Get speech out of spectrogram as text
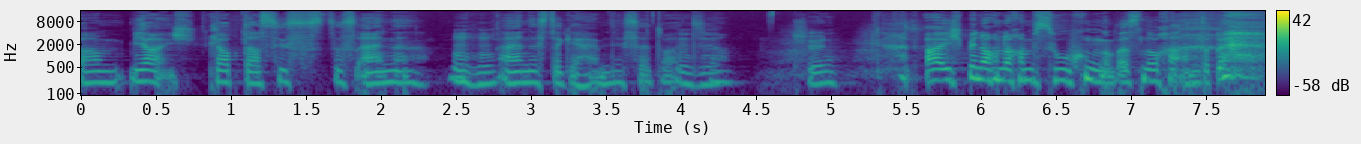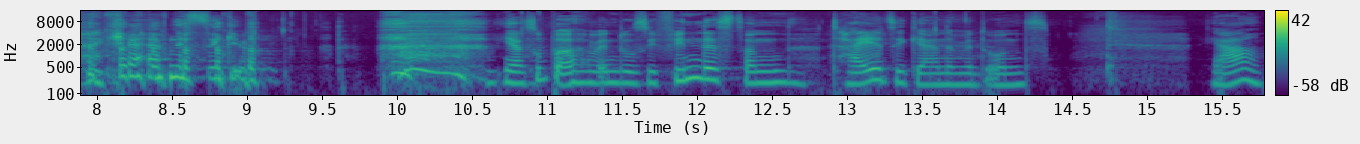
ähm, ja, ich glaube, das ist das eine, mhm. eines der Geheimnisse dort. Mhm. Ja. Schön. Aber ich bin auch noch am Suchen, was noch andere Geheimnisse gibt. Ja, super. Wenn du sie findest, dann teil sie gerne mit uns. Ja,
